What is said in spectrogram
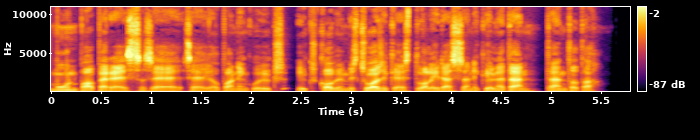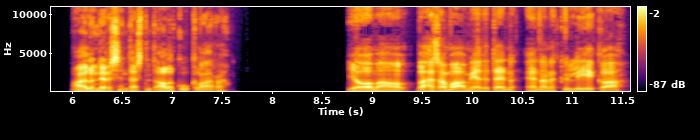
mun papereissa se, se jopa niin kuin yksi, yksi kovimmista suosikeista tuolla idässä, niin kyllä ne tämän, tämän tota Islandersin tästä nyt alkuun klaaraa. Joo, mä oon vähän samaa mieltä, että en, en anna kyllä liikaa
